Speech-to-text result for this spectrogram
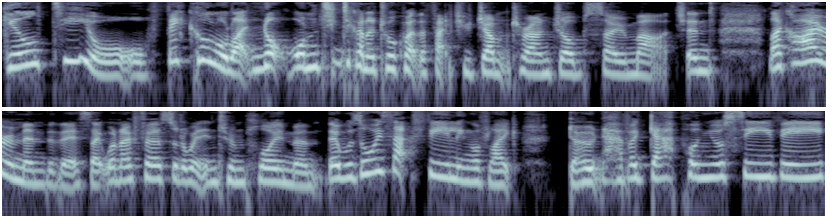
guilty or, or, fickle or like not wanting to kind of talk about the fact you jumped around jobs so much. And like I remember this, like when I first sort of went into employment, there was always that feeling of like, don't have a gap on your CV,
